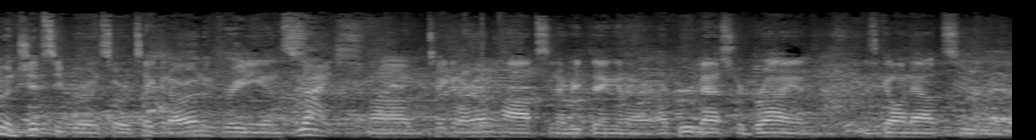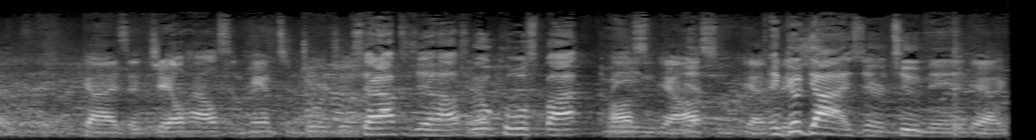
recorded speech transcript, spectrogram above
doing gypsy brewing. So we're taking our own ingredients, nice, um, taking our own hops and everything. And our, our brewmaster Brian is going out to. Uh, guys at Jailhouse in Hampton, Georgia. Shout out to Jailhouse, yeah. real cool spot. I mean, awesome, yeah, awesome, yeah, and good guys there too, man. Yeah,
